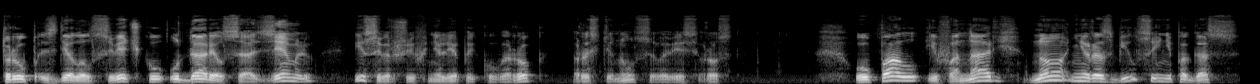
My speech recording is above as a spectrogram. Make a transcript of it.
Труп сделал свечку, ударился о землю и, совершив нелепый кувырок, растянулся во весь рост. Упал и фонарь, но не разбился и не погас.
